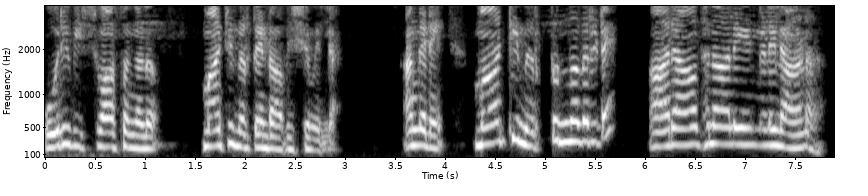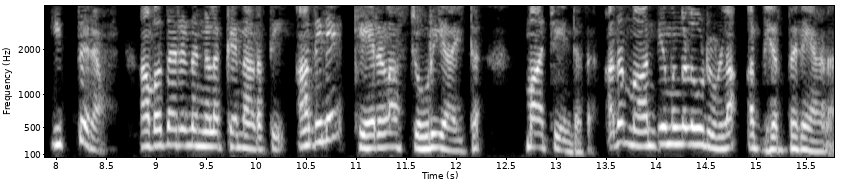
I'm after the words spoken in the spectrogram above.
ഒരു വിശ്വാസങ്ങൾ മാറ്റി നിർത്തേണ്ട ആവശ്യമില്ല. അങ്ങനെ മാറ്റി നിർത്തുന്നവരുടെ ആരാധനാലയങ്ങളിലാണ് ഇത്തരം അവതരണങ്ങളൊക്കെ നടത്തി അതിനെ കേരള സ്റ്റോറിയായിട്ട് മാറ്റേണ്ടത് അത് മാധ്യമങ്ങളോടുള്ള അഭ്യർത്ഥനയാണ്.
